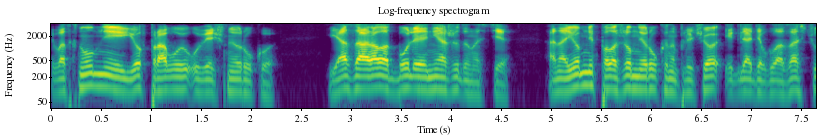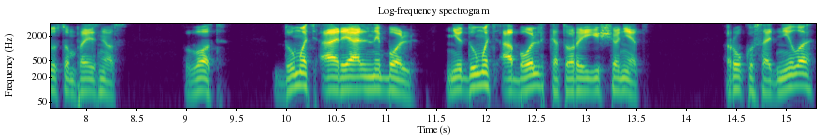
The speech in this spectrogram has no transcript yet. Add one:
и воткнул мне ее в правую увечную руку. Я заорал от боли и неожиданности, а наемник положил мне руку на плечо и, глядя в глаза, с чувством произнес. «Вот. Думать о реальной боль, не думать о боль, которой еще нет». Руку соднило,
